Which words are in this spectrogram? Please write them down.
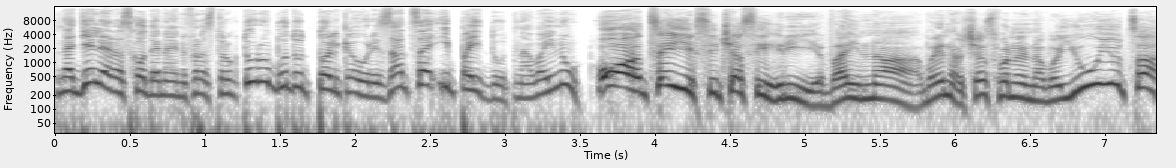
На деле расходы на инфраструктуру будут только урезаться и пойдут на войну. О, це їх зараз і гріє. Війна. Війна. Зараз вони навоюються,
